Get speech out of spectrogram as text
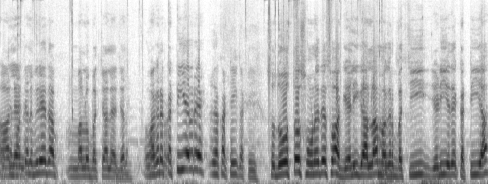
ਆ ਲੈ ਚੱਲ ਵੀਰੇ ਦਾ ਮੰਨ ਲਓ ਬੱਚਾ ਲੈ ਚੱਲ। ਮਗਰ ਕੱਟੀ ਆ ਵੀਰੇ? ਇਹ ਕੱਟੀ ਕੱਟੀ। ਸੋ ਦੋਸਤੋ ਸੋਨੇ ਤੇ ਸੁਹਾਗੇ ਵਾਲੀ ਗੱਲ ਆ ਮਗਰ ਬੱਚੀ ਜਿਹੜੀ ਇਹਦੇ ਕੱਟੀ ਆ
